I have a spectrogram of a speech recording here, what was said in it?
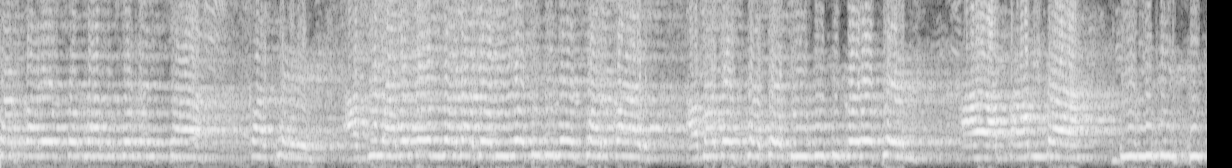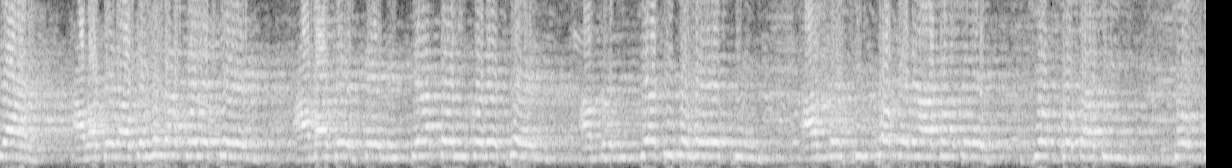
সরকারের প্রধান উপদেষ্টা কাছে আপিল আবেদন জানাব বিগত দিনের সরকার। আমাদের সাথে দুর্নীতি করেছেন। আর আমরা দুর্নীতির শিকার। আমাদের অবহেলা করেছেন। আমাদেরকে নির্যাতন করেছেন। আমরা নির্যাতিত হয়েছি। আমরা শিক্ষকেরা আমাদের যোগ্য দাবি যোগ্য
